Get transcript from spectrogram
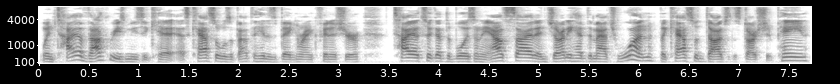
when Taya Valkyrie's music hit as Castle was about to hit his Bang-A-Rang finisher. Taya took out the boys on the outside, and Johnny had the match won, but Castle dodged the Starship Pain.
